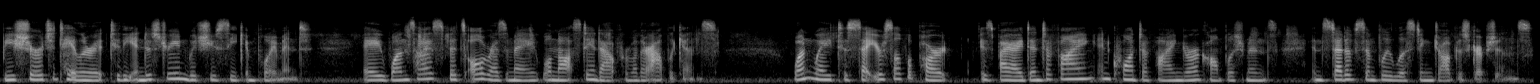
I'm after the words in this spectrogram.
be sure to tailor it to the industry in which you seek employment. A one size fits all resume will not stand out from other applicants. One way to set yourself apart is by identifying and quantifying your accomplishments instead of simply listing job descriptions.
